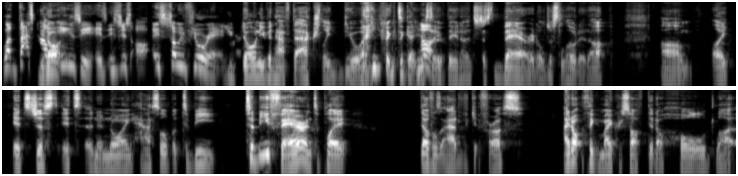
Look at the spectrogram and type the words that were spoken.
Like that's You how easy it is. It's just uh, it's so infuriating. you don't even have to actually do anything to get your No. save data. It's just there. It'll just load it up. Um, like it's just it's an annoying hassle. But to be to be fair and to play devil's advocate for us, I don't think Microsoft did a whole lot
